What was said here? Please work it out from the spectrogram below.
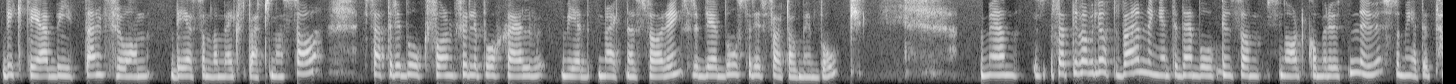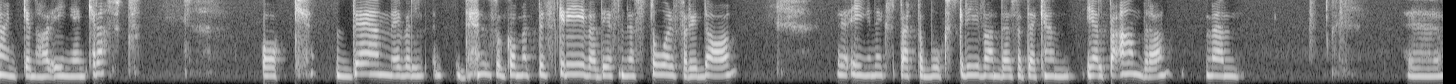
viktiga bitar från det som de experterna sa. Satte det i bokform, fyllde på själv med marknadsföring så det blev Boosta ditt företag med en bok. Men, så det var väl uppvärmningen till den boken som snart kommer ut nu som heter Tanken har ingen kraft. Och den är väl den som kommer att beskriva det som jag står för idag. Jag är ingen expert på bokskrivande så att jag kan hjälpa andra. Men, eh,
